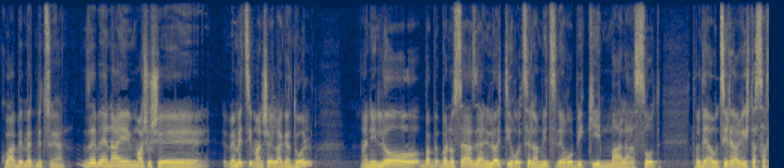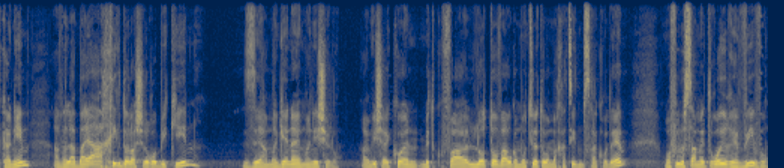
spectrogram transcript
הוא היה באמת מצוין. זה בעיניי משהו שבאמת סימן שאלה גדול. אני לא, בנושא הזה אני לא הייתי רוצה להמליץ לרובי קין מה לעשות. אתה יודע, הוא צריך להרגיש את השחקנים, אבל הבעיה הכי גדולה של רובי קין זה המגן הימני שלו. אבישי כהן בתקופה לא טובה, הוא גם הוציא אותו במחצית במשחק קודם. הוא אפילו שם את רוי רביבו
